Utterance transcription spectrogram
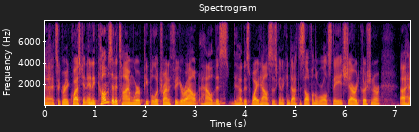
Uh, it's a great question, and it comes at a time where people are trying to figure out how this how this White House is going to conduct itself on the world stage. Jared Kushner uh,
